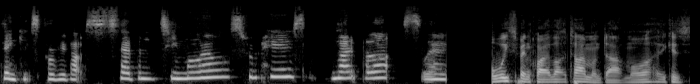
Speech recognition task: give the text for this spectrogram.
think it's probably about 70 miles from here, something like that. So. We spend quite a lot of time on Dartmoor because,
